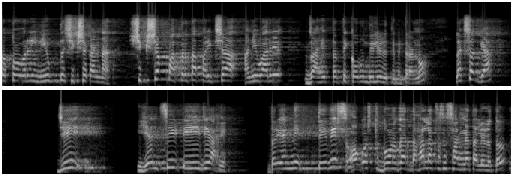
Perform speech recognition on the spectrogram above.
तत्वावरील नियुक्त शिक्षकांना शिक्षक पात्रता परीक्षा अनिवार्य जो आहे तर ती करून दिलेली होती मित्रांनो. लक्षात घ्या जी एनसीटी जी आहे तर यांनी तेवीस ऑगस्ट दोन हजार दहालाच असं सांगण्यात आलेलं होतं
